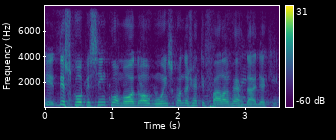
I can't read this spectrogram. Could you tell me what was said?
E desculpe se incomodo alguns quando a gente fala a verdade aqui.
